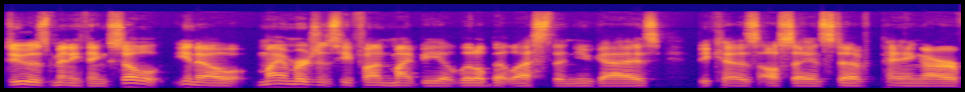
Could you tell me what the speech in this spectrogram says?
do as many things. So, you know, my emergency fund might be a little bit less than you guys because I'll say instead of paying our,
